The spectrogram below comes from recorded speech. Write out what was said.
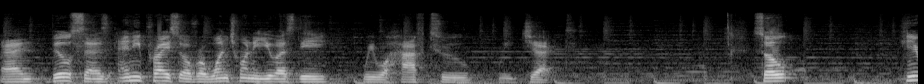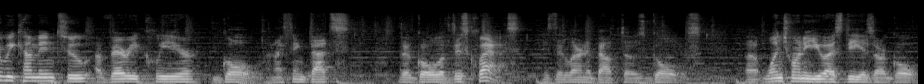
And Bill says any price over 120 USD, we will have to reject. So here we come into a very clear goal. And I think that's the goal of this class, is to learn about those goals. Uh, 120 USD is our goal.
